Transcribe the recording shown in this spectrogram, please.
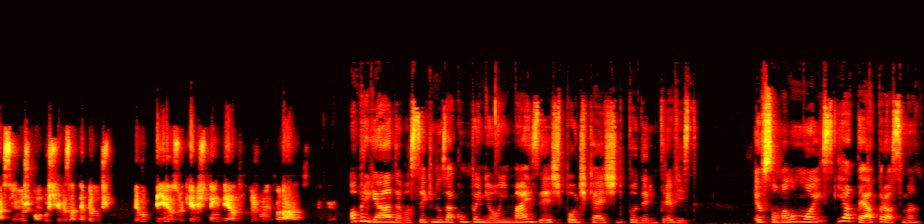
assim nos combustíveis, até pelo, pelo peso que eles têm dentro dos monitorados. Entendeu? Obrigada a você que nos acompanhou em mais este podcast do Poder Entrevista. Eu sou Malumões e até a próxima!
